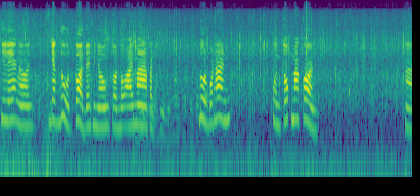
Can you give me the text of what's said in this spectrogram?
ที่แรกเนาะอยากดูดก่อนได้พี่น้องตอนบ่อายมาผัดดูอยู่ห้ามครับผมดูดบ่ทันฝนตกมาก่อนฮะ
